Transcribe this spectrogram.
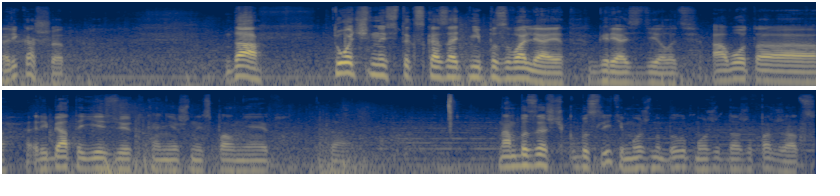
Рикошет. Да, точность, так сказать, не позволяет грязь сделать. А вот а, ребята ездят, конечно, исполняют. Да. Нам БЗшечку бы слить, и можно было, может, даже поджаться.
